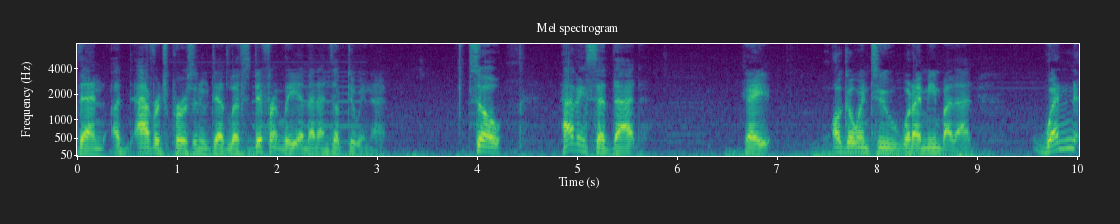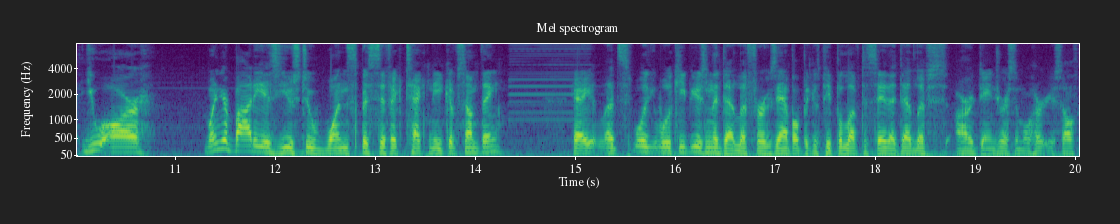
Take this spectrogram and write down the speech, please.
than an average person who deadlifts differently and then ends up doing that. So, having said that, okay, I'll go into what I mean by that. When you are, when your body is used to one specific technique of something, okay, let's, we'll, we'll keep using the deadlift for example because people love to say that deadlifts are dangerous and will hurt yourself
